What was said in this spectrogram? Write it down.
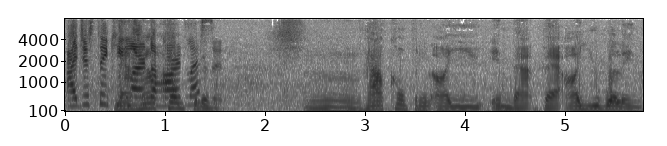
I just think he Now, learned a hard confident- lesson. How confident are you in that bet? Are you willing,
